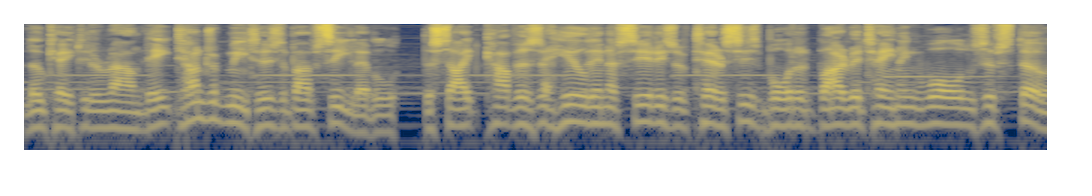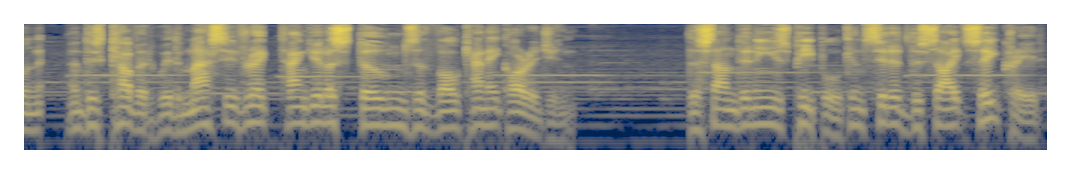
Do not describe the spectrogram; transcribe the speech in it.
Located around 800 meters above sea level, the site covers a hill in a series of terraces bordered by retaining walls of stone and is covered with massive rectangular stones of volcanic origin. The Sundanese people considered the site sacred,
